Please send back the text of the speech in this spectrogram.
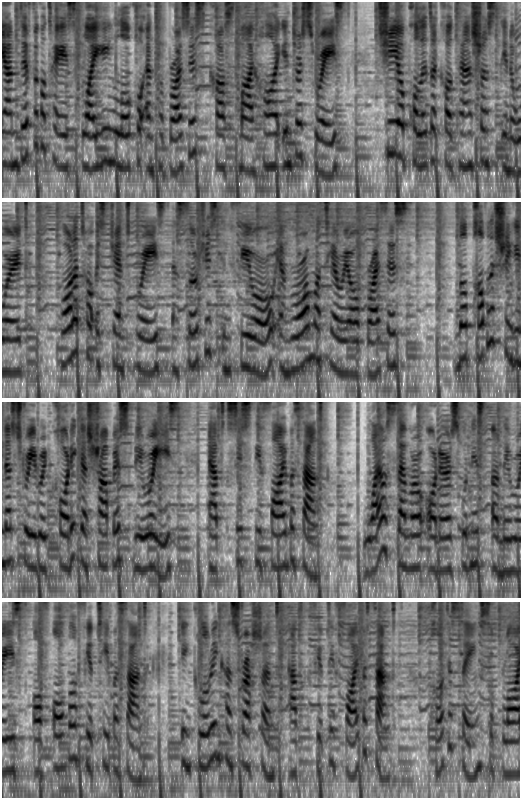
and difficulties plaguing local enterprises caused by high interest rates, geopolitical tensions in the world, volatile exchange rates, and surges in fuel and raw material prices. The publishing industry recorded the sharpest decrease at 65%, while several others witnessed a decrease of over 50%, including construction at 55% purchasing, supply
